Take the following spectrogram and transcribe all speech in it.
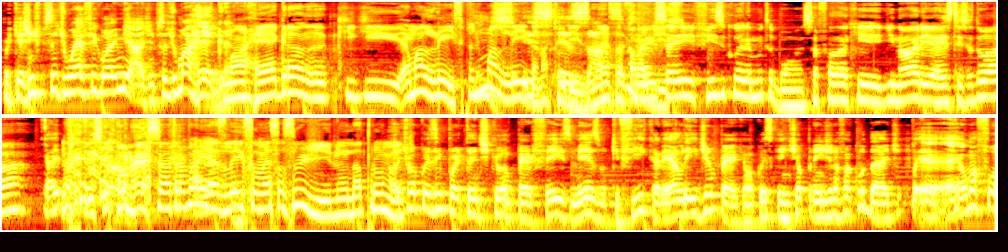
Porque a gente precisa de um F igual a MA, a gente precisa de uma regra. uma regra uh, que, que é uma lei. Você precisa de uma Isso, lei da isso, natureza, exato. né? Pra falar Mas disso. isso aí, físico, ele é muito bom. É só falar que ignore a resistência do ar. Aí, isso que começa a Aí trabalhar. as leis começam a surgir A naturalmente. última coisa importante que o Ampere fez mesmo, que fica, né, é a lei de Ampere, que é uma coisa que a gente aprende na faculdade. É, é uma fórmula,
